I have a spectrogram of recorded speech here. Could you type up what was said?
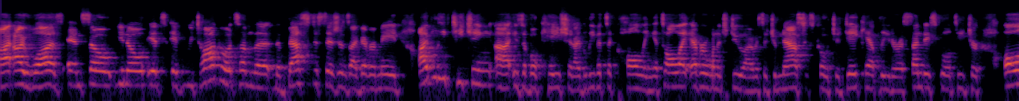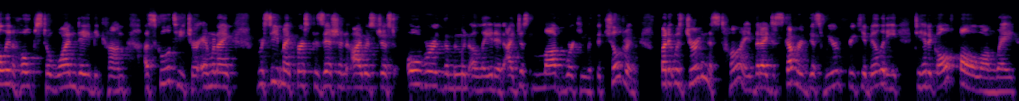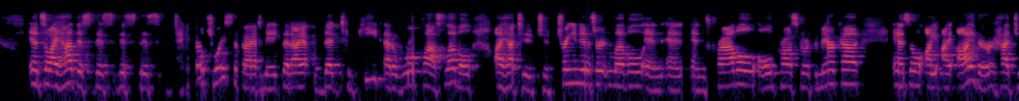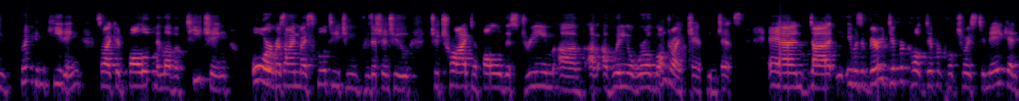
I, I, was. And so, you know, it's if we talk about some of the, the best decisions I've ever made, I believe teaching uh, is a vocation. I believe it's a calling. It's all I ever wanted to do. I was a gymnastics coach, a day camp leader, a Sunday school teacher, all in hopes to one day become a school teacher. And when I received my first position, I was just over the moon elated. I just loved working with the children. But it was during this time that I discovered this weird freaky ability to hit a golf ball a long way and so i had this this this this terrible choice that i had to make that i that compete at a world class level i had to to train at a certain level and and and travel all across north america. And so i i either had to quit competing so i could follow my love of teaching or resign my school teaching position to to try to follow this dream of, of, of winning a world long drive championships. And uh, it was a very difficult difficult choice to make. And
